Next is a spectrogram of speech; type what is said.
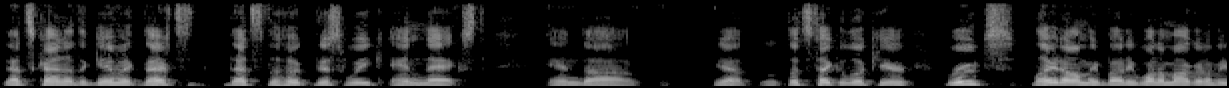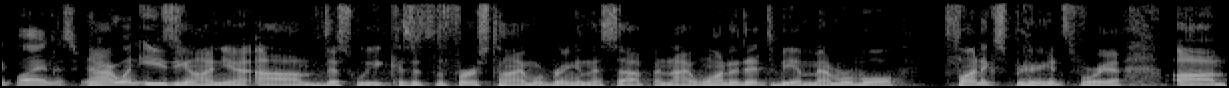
that's kind of the gimmick. That's that's the hook this week and next. And uh, yeah, let's take a look here. Roots, lay it on me, buddy. What am I going to be playing this week? Now I went easy on you um, this week because it's the first time we're bringing this up, and I wanted it to be a memorable, fun experience for you. Um,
